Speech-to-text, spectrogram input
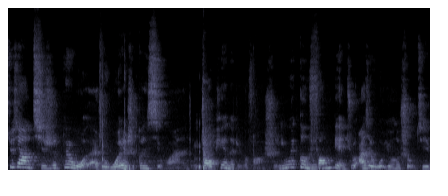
就像其实对我来说，我也是更喜欢照片的这个方式，因为更嗯方便。就而且我用的手机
